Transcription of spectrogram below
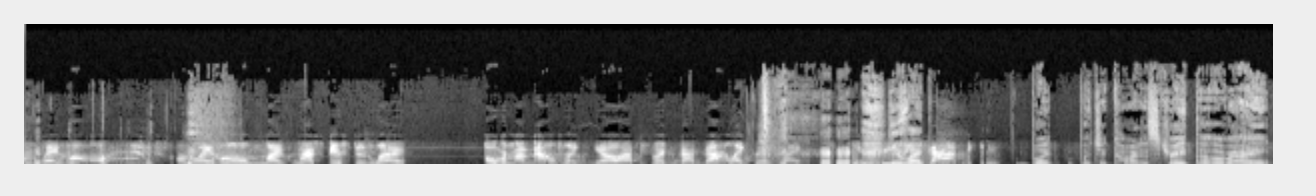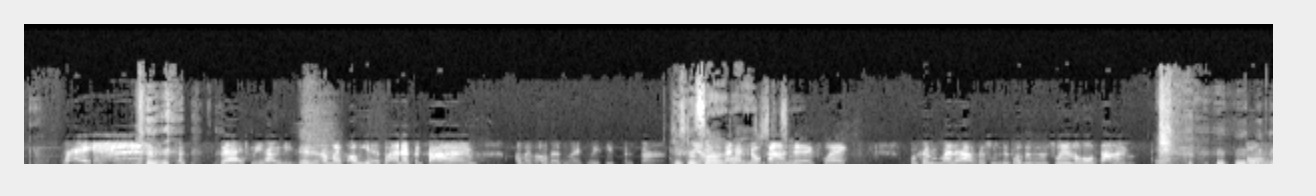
on the way home, on the way home, my my fist is like over my mouth, like, "Yo, I swear to God, got like this, like." He's like- got me. But but your card is straight though, right? Right. That's exactly how he did it. I'm like, oh yes. And at the time, I was like, oh, that's nice. At least he's concerned. He's You know, concerned, I right, had no he's concerned. context. Like, we couldn't find out. This was this was explained the whole time. Boom.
